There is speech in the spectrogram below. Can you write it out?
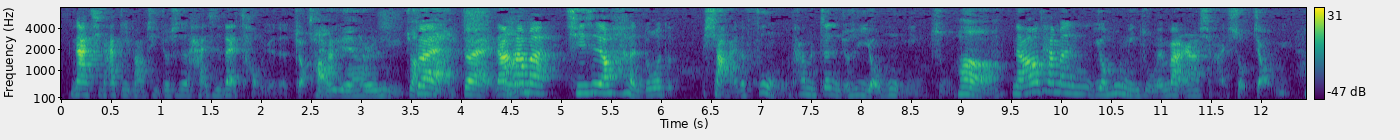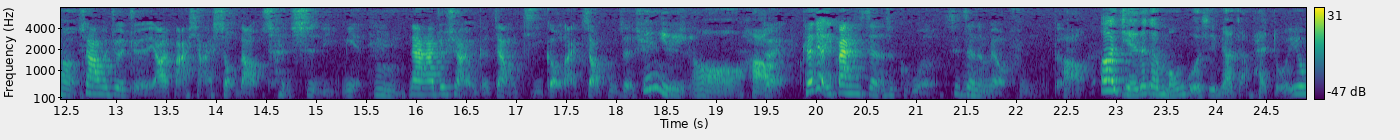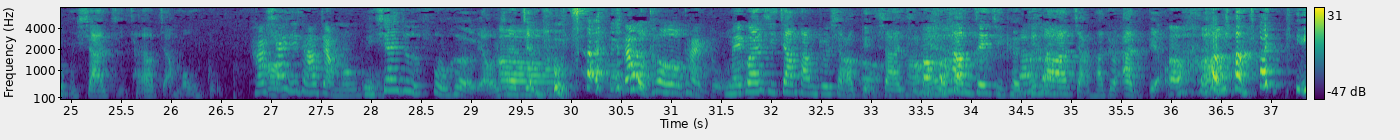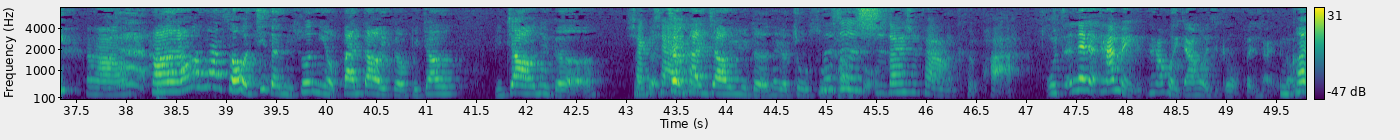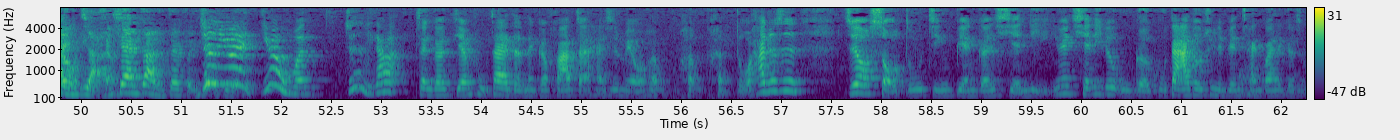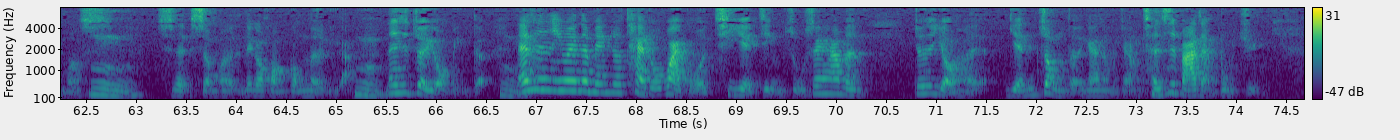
那其他地方其实就是还是在草原的状态，草原儿女状态。对对，然后他们其实有很多的。小孩的父母，他们真的就是游牧民族，嗯，然后他们游牧民族没办法让小孩受教育，嗯，所以他们就会觉得要把小孩送到城市里面，嗯，那他就需要有一个这样的机构来照顾这些。你哦，好，对，可是有一半是真的是孤儿，是真的没有父母的。嗯、好，二姐这个蒙古是不要讲太多，因为我们下一集才要讲蒙古。好，下一集他要讲蒙古。你现在就是附和聊一下柬埔寨，但我透露太多，没关系，这样他们就想要点下一集，因为他们这一集可能听到他讲，他就按掉，他不想再听。好，好，然后那时候我记得你说你有搬到一个比较比较那个那个震撼教育的那个住宿，那这个时代是非常的可怕。我那个他每他回家会一直跟我分享一个，你快点讲，现在让你再分享，就是因为因为我们。就是你知道，整个柬埔寨的那个发展还是没有很很很多，它就是只有首都金边跟暹粒，因为暹粒就是吴哥窟，大家都去那边参观那个什么，嗯，是什么那个皇宫那里啊，嗯，那是最有名的。嗯，但是因为那边就太多外国企业进驻，所以他们就是有很严重的应该怎么讲，城市发展布局。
